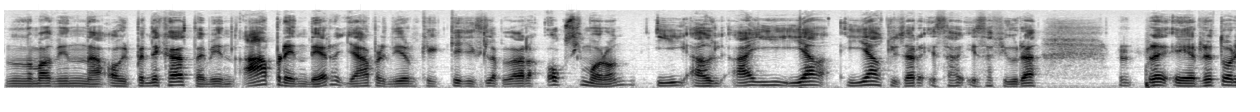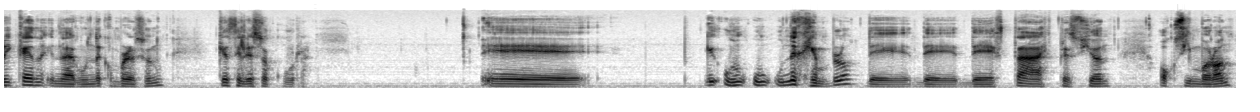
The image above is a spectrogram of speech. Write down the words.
no nomás vienen a oír pendejadas, también a aprender. Ya aprendieron qué quiere decir la palabra oximorón y a, y a, utilizar esa, esa figura eh, retórica en, alguna conversación que se les ocurra. Eh, un, ejemplo de, de, de, esta expresión oximorón,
